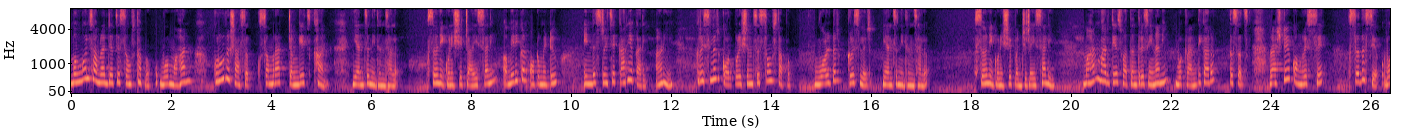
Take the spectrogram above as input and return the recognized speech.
मंगोल साम्राज्याचे संस्थापक व महान क्रूर शासक सम्राट चंगेज खान यांचं निधन झालं. सन एकोणीसशे चाळीस साली अमेरिकन ऑटोमेटिव्ह इंडस्ट्रीचे कार्यकारी आणि क्रिस्लर कॉर्पोरेशनचे संस्थापक वॉल्टर क्रिस्लर यांचं निधन झालं. सन एकोणीसशे पंचेचाळीस साली महान भारतीय स्वातंत्र्य सेनानी व क्रांतिकारक तसंच राष्ट्रीय काँग्रेसचे सदस्य व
